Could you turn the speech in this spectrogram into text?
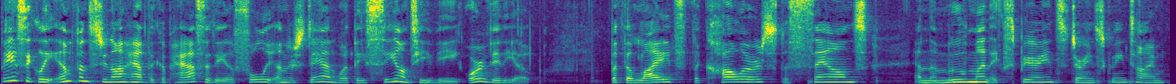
Basically, infants do not have the capacity to fully understand what they see on TV or video, but the lights, the colors, the sounds, and the movement experienced during screen time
